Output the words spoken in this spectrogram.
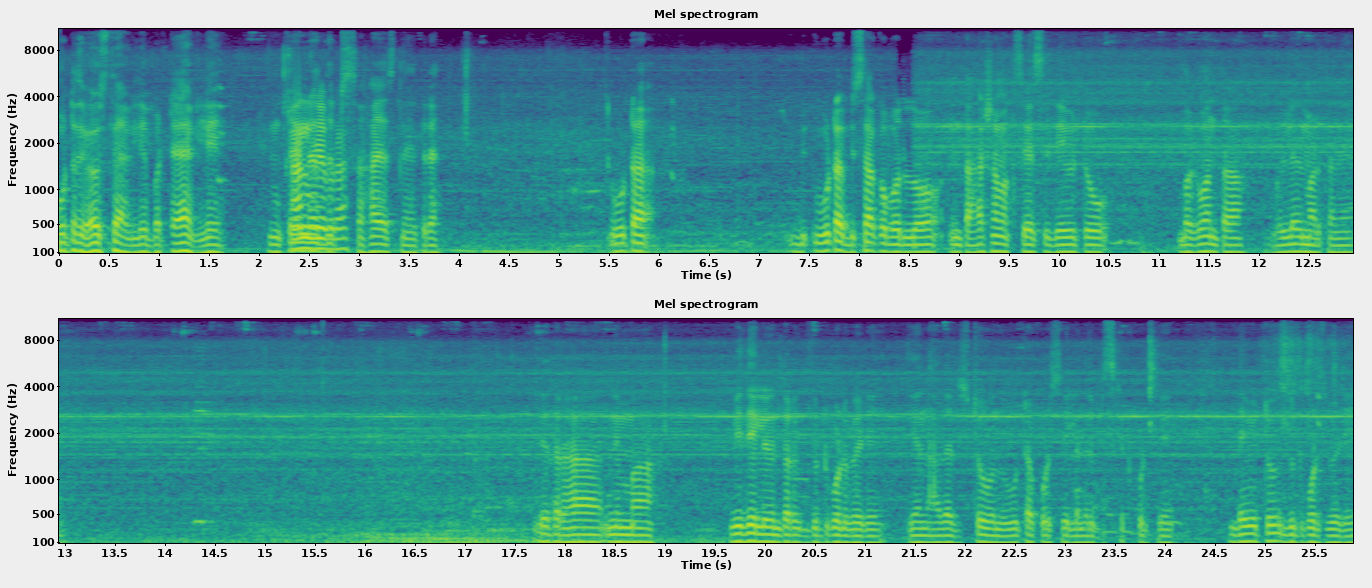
ಊಟದ ವ್ಯವಸ್ಥೆ ಆಗಲಿ ಬಟ್ಟೆ ಆಗಲಿ ನಿಮ್ಮ ಕೈಯಲ್ಲಿ ಸಹಾಯ ಸ್ನೇಹಿತರೆ. ಊಟ ಊಟ ಬಿಸಾಕೋ ಬದಲು ಇಂಥ ಆಶ್ರಮಕ್ಕೆ ಸೇರಿಸಿ ದಯವಿಟ್ಟು ಭಗವಂತ ಒಳ್ಳೇದು ಮಾಡ್ತಾನೆ. ಇದೇ ತರಹ ನಿಮ್ಮ ಬೀದಿಯಲ್ಲಿರೋಂಥವ್ರಿಗೆ ದುಡ್ಡು ಕೊಡಬೇಡಿ. ಏನು ಆದಷ್ಟು ಒಂದು ಊಟ ಕೊಡಿಸಿ, ಇಲ್ಲಾಂದರೆ ಬಿಸ್ಕೆಟ್ ಕೊಡಿಸಿ, ದಯವಿಟ್ಟು ದುಡ್ಡು ಕೊಡಿಸ್ಬೇಡಿ.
